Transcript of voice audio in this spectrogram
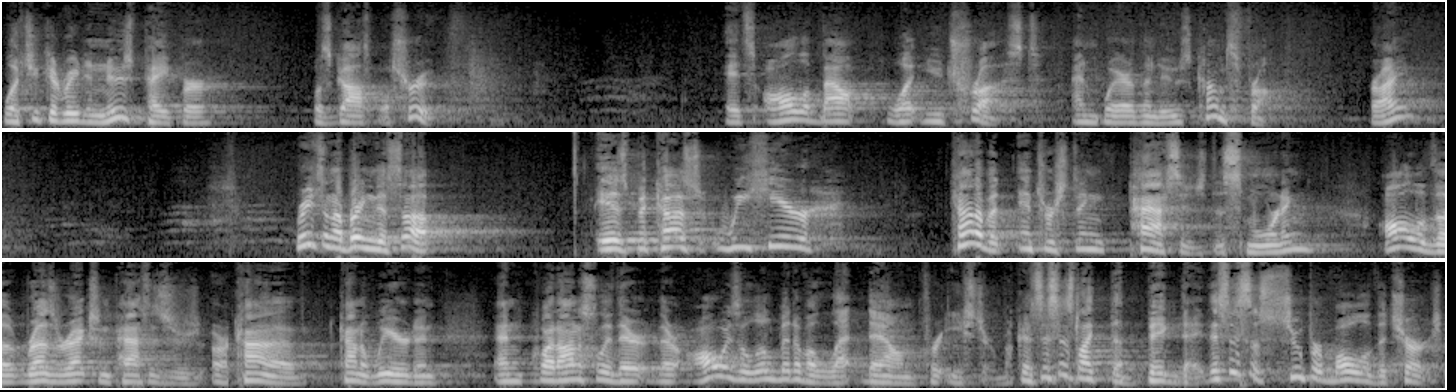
what you could read in a newspaper was gospel truth. It's all about what you trust and where the news comes from, right? reason I bring this up is because we hear kind of an interesting passage this morning. All of the resurrection passages are kind of kind of weird and and quite honestly, they're, they're always a little bit of a letdown for Easter because this is like the big day. This is the Super Bowl of the church.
